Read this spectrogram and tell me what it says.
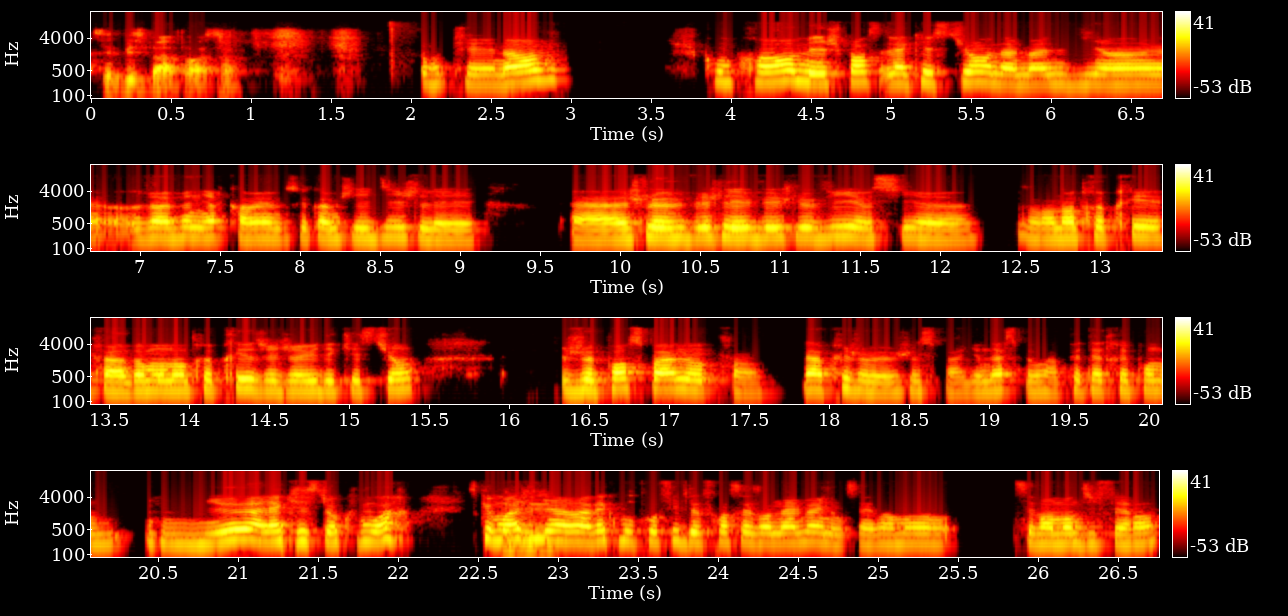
C'est plus par rapport à ça. Ok, non, je comprends, mais je pense que la question en Allemagne vient, va venir quand même, parce que comme je l'ai dit, je, l'ai, euh, je, le, je, l'ai, je le vis aussi euh, en entreprise, enfin, dans mon entreprise, j'ai déjà eu des questions. Je pense pas, non, enfin, après, je ne sais pas, Jonas pourra peut-être répondre mieux à la question que moi. Que moi, je mhm. viens avec mon profil de française en Allemagne, donc c'est vraiment, c'est vraiment différent.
